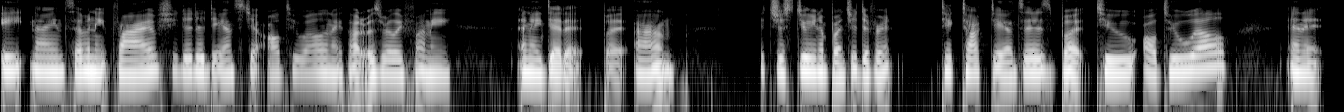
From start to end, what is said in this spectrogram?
89785 she did a dance to all too well and i thought it was really funny and i did it but um it's just doing a bunch of different tiktok dances but to all too well and it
